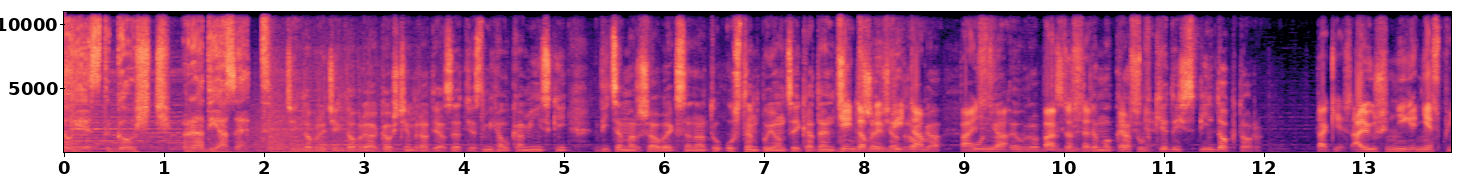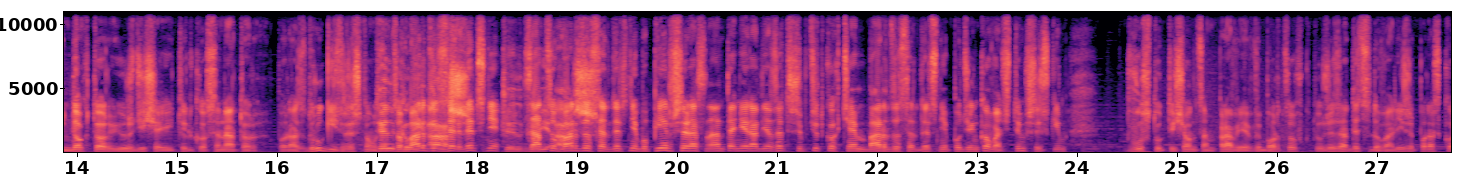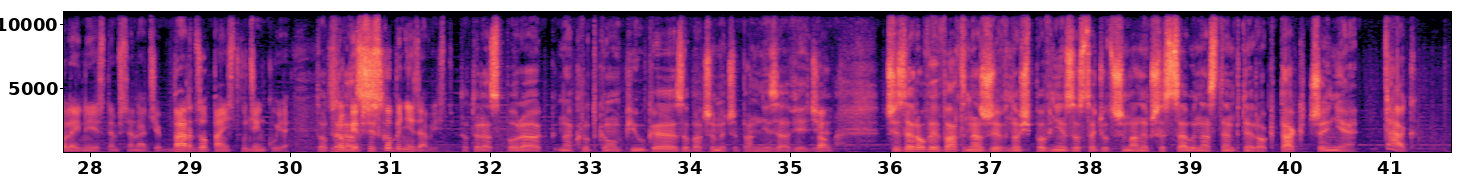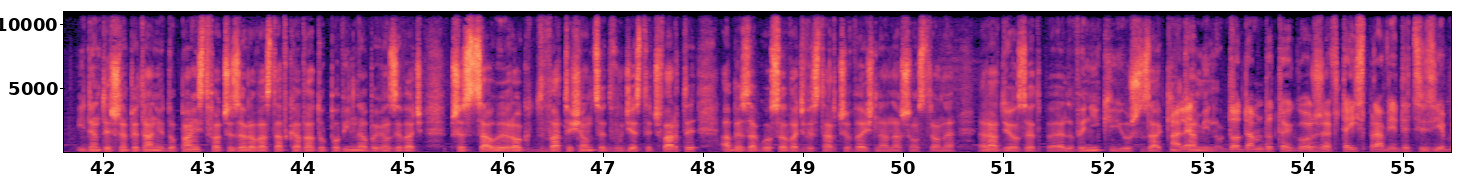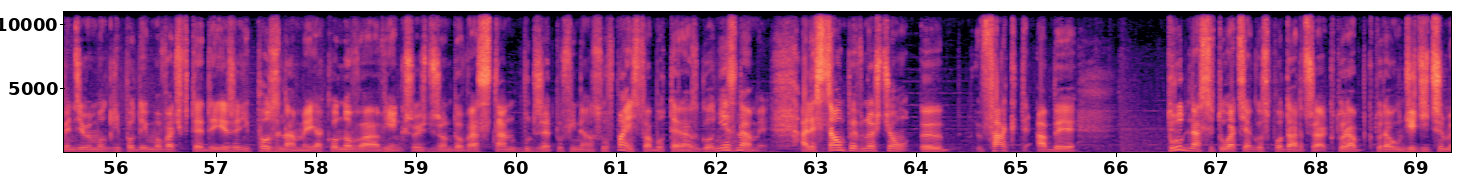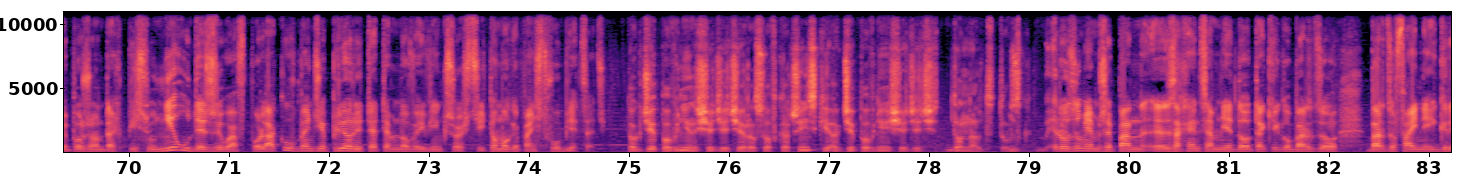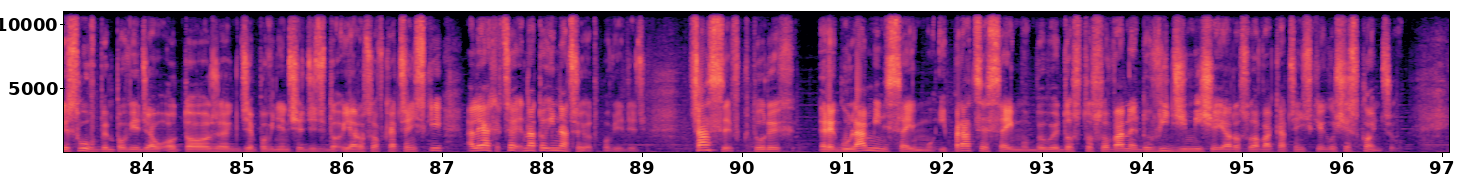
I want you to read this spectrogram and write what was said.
To jest gość Radia Z. Dzień dobry, dzień dobry, a gościem Radia Z jest Michał Kamiński, wicemarszałek Senatu ustępującej kadencji. Dzień dobry, Trzecia witam droga, państwa Unia bardzo Europejskich serdecznie. Demokratów, kiedyś spin doktor. Tak jest, a już nie, nie spin doktor, już dzisiaj tylko senator po raz drugi zresztą, Tylko za co bardzo aż, serdecznie, za co aż. bardzo serdecznie, bo pierwszy raz na antenie Radia Z szybciutko chciałem bardzo serdecznie podziękować tym wszystkim 200 tysiącom prawie wyborców, którzy zadecydowali, że po raz kolejny jestem w Senacie. Bardzo Państwu dziękuję. To Zrobię teraz- wszystko, by nie zawieść. To teraz pora na krótką piłkę. Zobaczymy, czy pan nie zawiedzie. No. Czy zerowy VAT na żywność powinien zostać utrzymany przez cały następny rok? Tak czy nie? Tak. Identyczne pytanie do państwa. Czy zerowa stawka VAT-u powinna obowiązywać przez cały rok 2024? Aby zagłosować, wystarczy wejść na naszą stronę radioz.pl. Wyniki już za kilka Ale minut. dodam do tego, że w tej sprawie decyzję będziemy mogli podejmować wtedy, jeżeli poznamy jako nowa większość rządowa stan budżetu finansów państwa, bo teraz go nie znamy. Ale z całą pewnością y, fakt, aby trudna sytuacja gospodarcza, która, którą dziedziczymy po rządach PiSu, nie uderzyła w Polaków, będzie priorytetem nowej większości. To mogę Państwu obiecać. To gdzie powinien siedzieć Jarosław Kaczyński, a gdzie powinien siedzieć Donald Tusk? Rozumiem, że pan e, zachęca mnie do takiego bardzo, bardzo fajnej gry słów, bym powiedział o to, że gdzie powinien siedzieć Jarosław Kaczyński, ale ja chcę na to inaczej odpowiedzieć. Czasy, w których regulamin Sejmu i prace Sejmu były dostosowane do widzimisię Jarosława Kaczyńskiego się skończył.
